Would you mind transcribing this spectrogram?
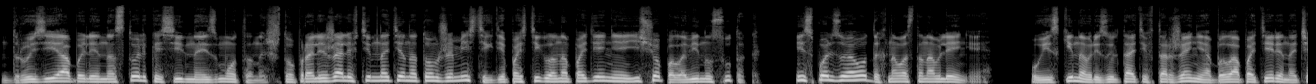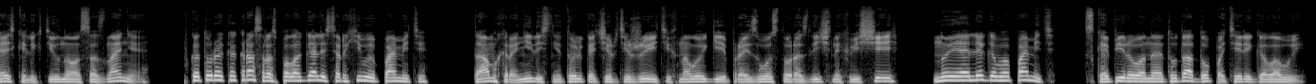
Друзья были настолько сильно измотаны, что пролежали в темноте на том же месте, где постигло нападение еще половину суток, используя отдых на восстановление. У Искина в результате вторжения была потеряна часть коллективного сознания, в которой как раз располагались архивы памяти. Там хранились не только чертежи и технологии производства различных вещей, но и Олегова память, скопированная туда до потери головы.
